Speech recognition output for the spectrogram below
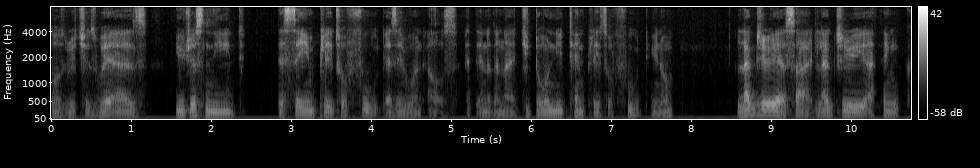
those riches, whereas you just need the same plate of food as everyone else at the end of the night. You don't need 10 plates of food, you know. Luxury aside, luxury I think,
